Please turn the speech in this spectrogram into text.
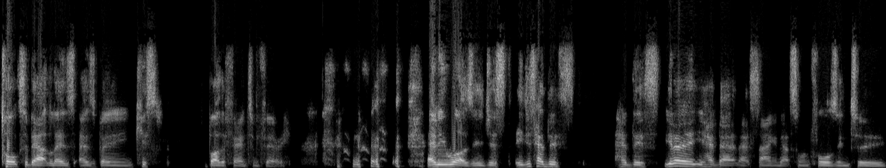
talks about Les as being kissed by the Phantom Fairy, and he was. He just he just had this had this. You know, you had that that saying about someone falls into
